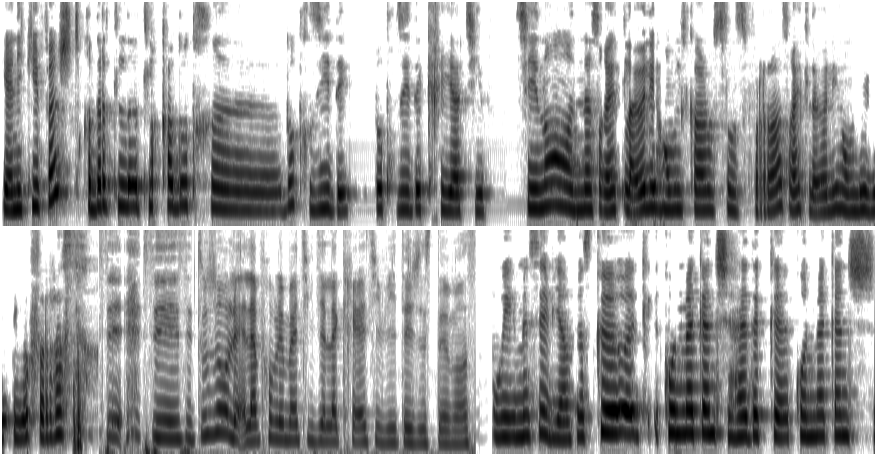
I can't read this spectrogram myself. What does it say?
يعني كيفاش تقدر تلقى d'autres d'autres idées d'autres idées créatives sinon الناس غيطلعوا ليهم ال carousels في الراس غيطلعوا ليهم les vidéos في الراس. c'est c'est c'est toujours la problématique ديال la créativité justement oui mais c'est bien parce que كون ما كانش هذاك كون ما كانش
